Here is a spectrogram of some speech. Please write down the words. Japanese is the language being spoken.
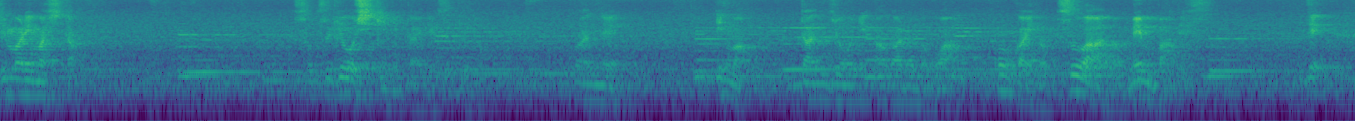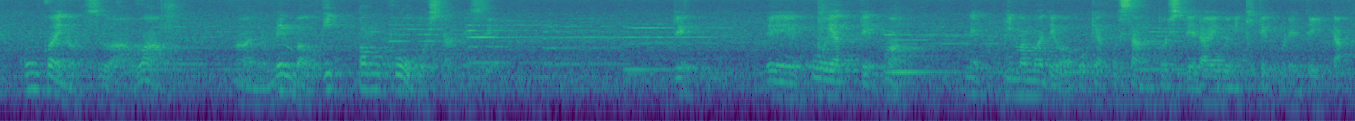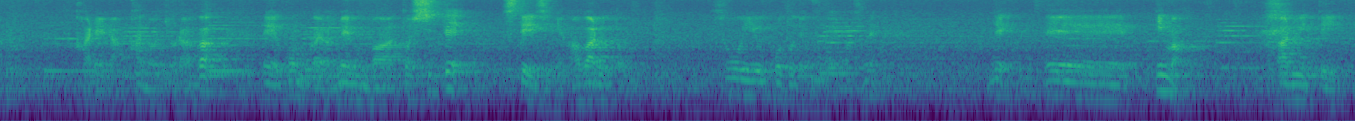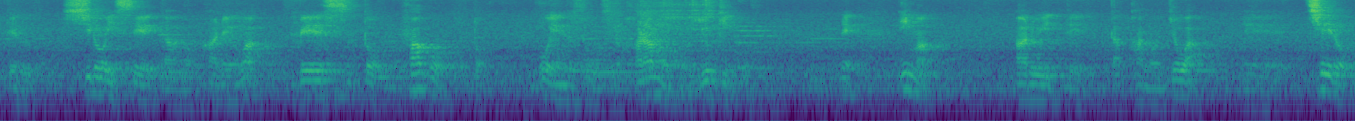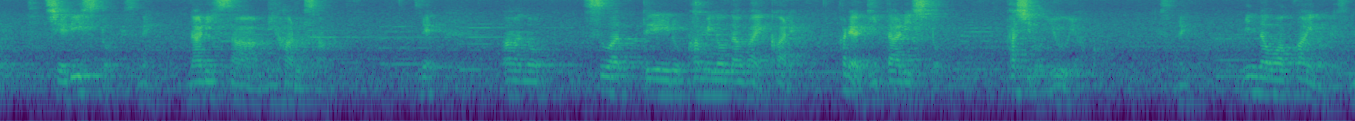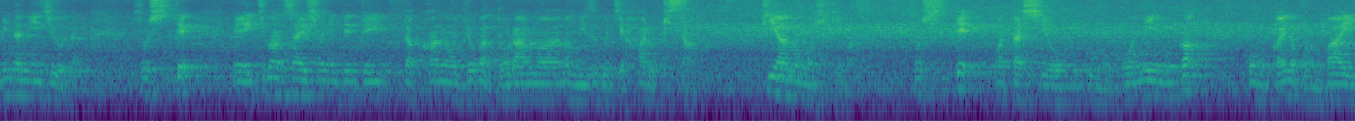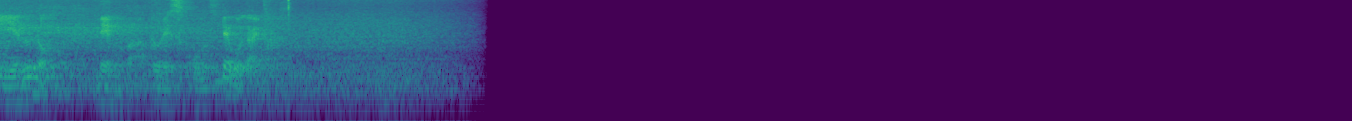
始まりました。卒業式みたいですけど。これね今壇上に上がるのは今回のツアーのメンバーです。で今回のツアーはあのメンバーを一般公募したんですよ。で、えーこうやってまあね今まではお客さんとしてライブに来てくれていた彼ら彼女らが、えー今回はメンバーとしてステージに上がると。そういうことでございますね。で、えー今歩いていってる白いセーターの彼はベースとファゴットを演奏する原本由紀子。で今歩いていた彼女は、えーチェロチェリストですね。成沢美春さん。であの座っている髪の長い彼。彼はギタリスト田代裕也君ですね。みんな若いのです。みんな20代。そして、えー一番最初に出ていった彼女がドラマーの水口春樹さん。ピアノも弾きます。そして私を含む5人が今回のこのバイエルのメンバードレスコーズでございます。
